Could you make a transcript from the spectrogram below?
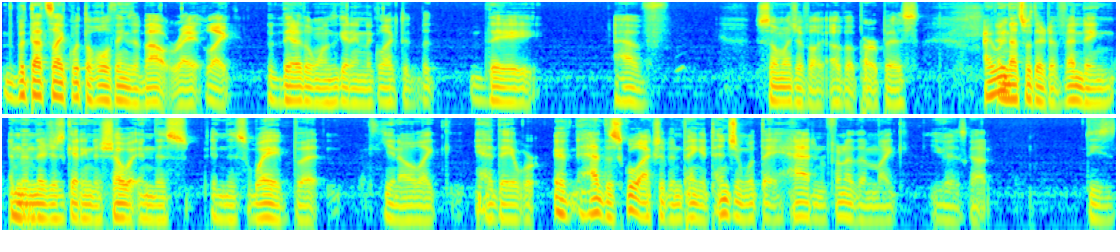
but that's like what the whole thing's about, right? Like they're the ones getting neglected, but they have so much of a of a purpose, I would. and that's what they're defending. And then mm. they're just getting to show it in this in this way. But you know, like had they were if had the school actually been paying attention, what they had in front of them, like you guys got these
